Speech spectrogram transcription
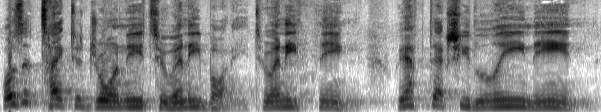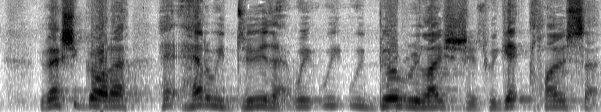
what does it take to draw near to anybody, to anything? We have to actually lean in. We've actually got to, how do we do that? We, we, we build relationships, we get closer.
